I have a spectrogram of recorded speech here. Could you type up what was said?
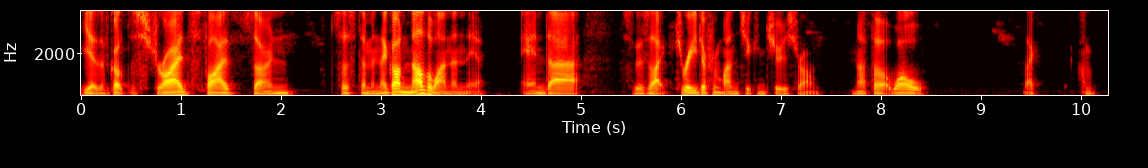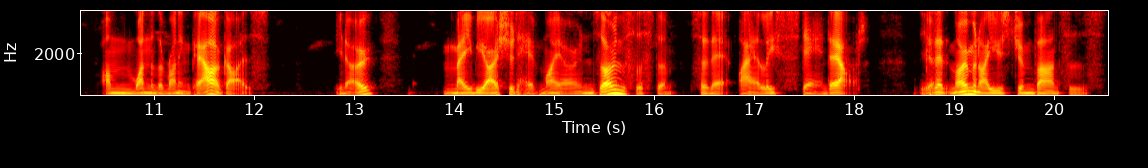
yeah, they've got the Stryd's five zone system, and they got another one in there. And uh, so there's like three different ones you can choose from. And I thought, well, like I'm I'm one of the running power guys, you know. Maybe I should have my own zone system so that I at least stand out because Yeah. at the moment I use Jim Vance's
